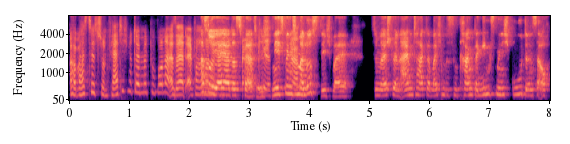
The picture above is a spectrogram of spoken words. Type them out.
Aber hast du jetzt schon fertig mit deinem Mitbewohner? Also er hat einfach. Achso, ja, ja, das ist fertig. Okay. Nee, jetzt finde ich immer lustig, weil zum Beispiel an einem Tag, da war ich ein bisschen krank, da ging es mir nicht gut. Dann ist auch,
